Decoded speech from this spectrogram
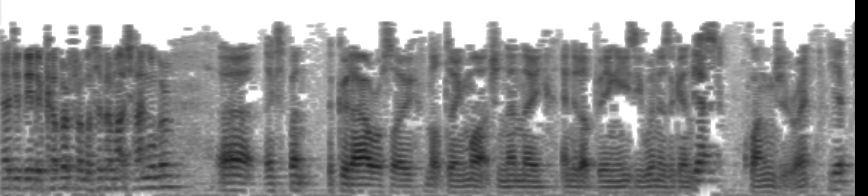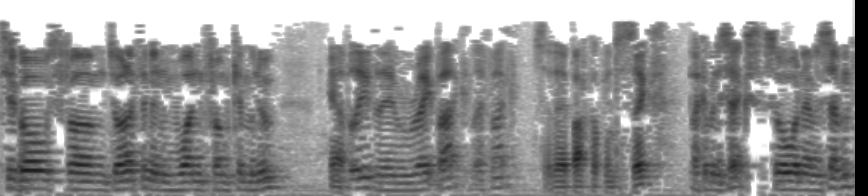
How did they recover from a super match hangover? Uh, they spent a good hour or so not doing much, and then they ended up being easy winners against Yeah. Gwangju, right? Yep, two goals from Jonathan and one from Kim Min-woo. Yeah. I believe the right back, left back. So they're back up into sixth. back up into sixth, so we're now in seventh.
